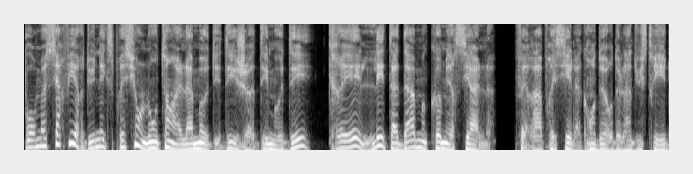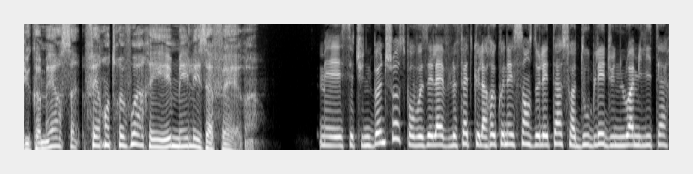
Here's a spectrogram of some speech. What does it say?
Pour me servir d'une expression longtemps à la mode et déjà démodée, créer l'état d'âme commercial, faire apprécier la grandeur de l'industrie et du commerce, faire entrevoir et aimer les affaires. Mais c'est une bonne chose pour vos élèves le fait que la reconnaissance de l'État soit doublée d'une loi militaire.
